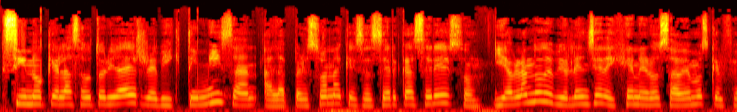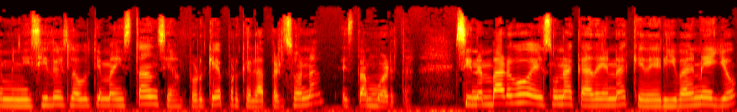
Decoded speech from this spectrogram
sino que las autoridades revictimizan a la persona que se acerca a hacer eso. Y hablando de violencia de género, sabemos que el feminicidio es la última instancia. ¿Por qué? Porque la persona está muerta. Sin embargo, es una cadena que deriva en ello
